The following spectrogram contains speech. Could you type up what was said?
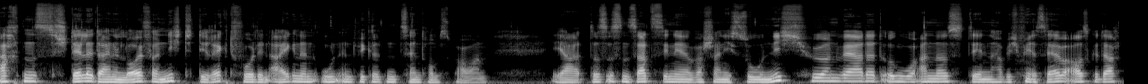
Achtens, stelle deinen Läufer nicht direkt vor den eigenen unentwickelten Zentrumsbauern. Ja, das ist ein Satz, den ihr wahrscheinlich so nicht hören werdet irgendwo anders. Den habe ich mir selber ausgedacht.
